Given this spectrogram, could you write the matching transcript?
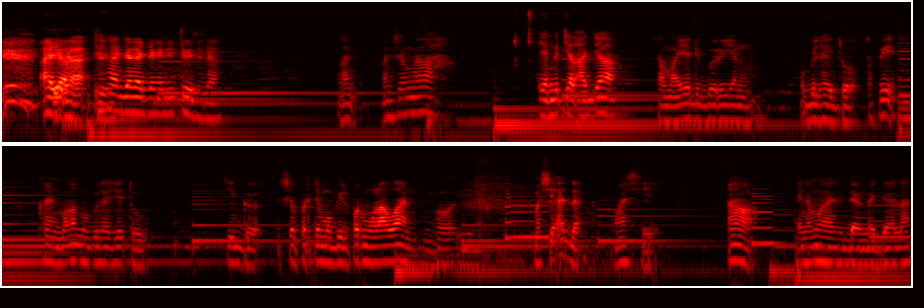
ayo jangan jangan jangan itu sudah Lang- langsung lah. Yang kecil aja. Sama ya diberi yang mobil hijau tapi keren banget mobil hijau itu. Juga seperti mobil Formula One oh iya. Masih ada? Masih. Ah ini mah udah nggak jalan.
